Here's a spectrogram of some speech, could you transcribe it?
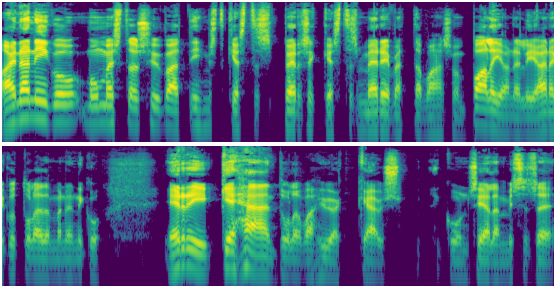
aina niin kuin, mun mielestä olisi hyvä, että ihmiset kestäisi, perse kestäisi merivettä vähän paljon, eli aina kun tulee tämmöinen niin kuin eri kehään tuleva hyökkäys, kun siellä missä se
